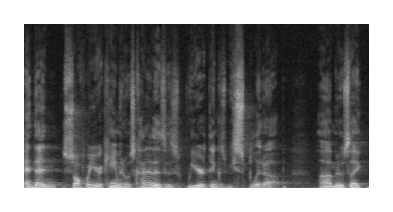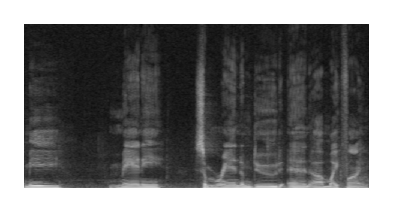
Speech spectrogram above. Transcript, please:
And then sophomore year came and it was kind of this, this weird thing because we split up. Um, it was like me, Manny, some random dude, and uh, Mike Fine.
